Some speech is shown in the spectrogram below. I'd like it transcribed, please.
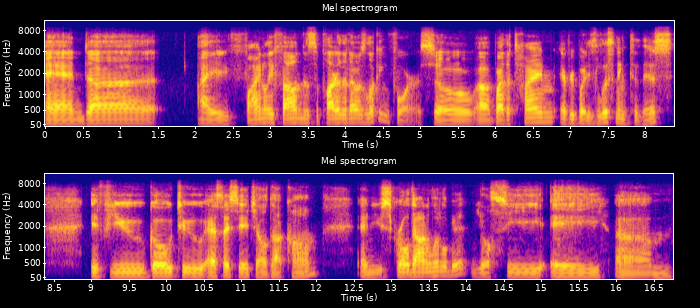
and uh, I finally found the supplier that I was looking for. So uh, by the time everybody's listening to this if you go to sichl.com and you scroll down a little bit, you'll see a um,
